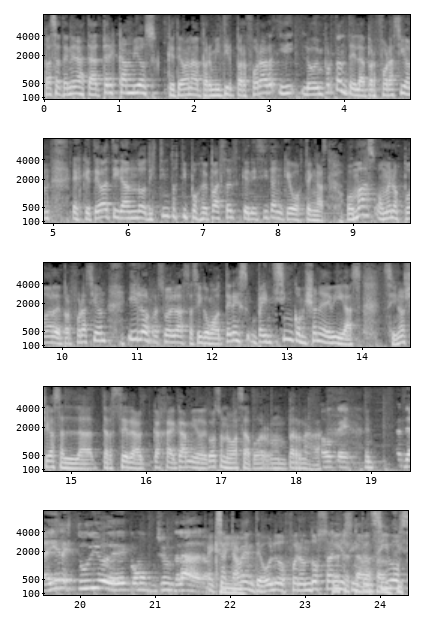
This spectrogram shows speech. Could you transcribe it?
Vas a tener hasta tres cambios que te van a permitir perforar y lo importante de la perforación es que te va tirando distintos tipos de puzzles que necesitan que vos tengas o más o menos poder de perforación y los resuelvas así como tenés 25 millones de vigas. Si no llegas a la tercera caja de cambio de cosas no vas a poder romper nada. Ok. En- De ahí el estudio de cómo funciona un taladro. Exactamente, boludo. Fueron dos años intensivos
